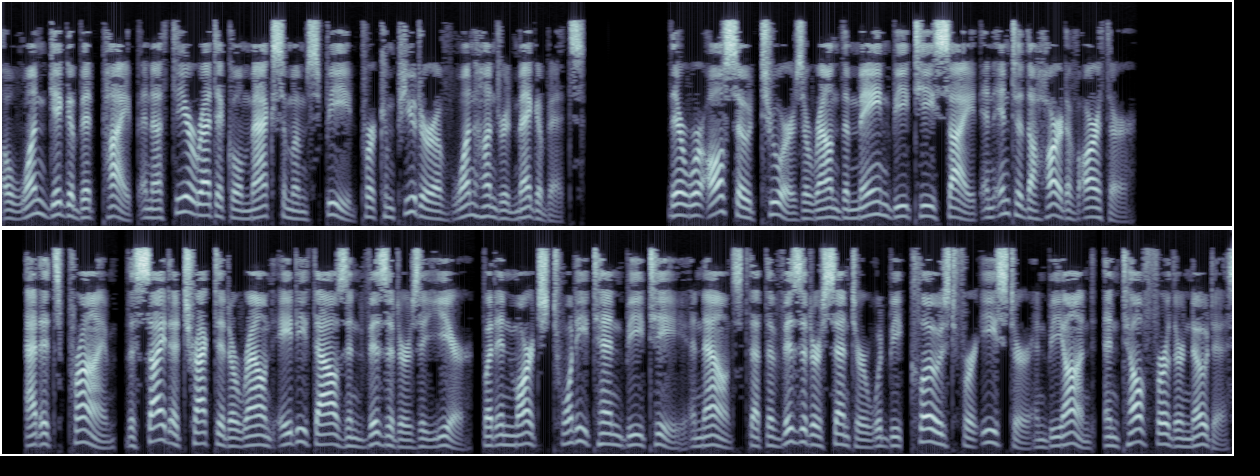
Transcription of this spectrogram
a 1 gigabit pipe and a theoretical maximum speed per computer of 100 megabits. There were also tours around the main BT site and into the heart of Arthur. At its prime, the site attracted around 80,000 visitors a year, but in March 2010 BT announced that the visitor center would be closed for Easter and beyond, until further notice.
